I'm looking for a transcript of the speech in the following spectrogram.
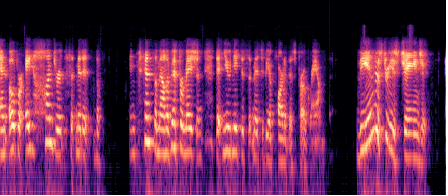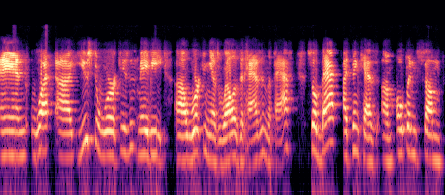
and over 800 submitted the intense amount of information that you need to submit to be a part of this program. The industry is changing, and what uh, used to work isn't maybe uh, working as well as it has in the past. So that I think has um, opened some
